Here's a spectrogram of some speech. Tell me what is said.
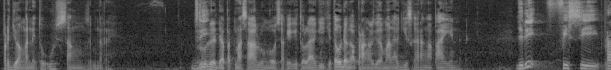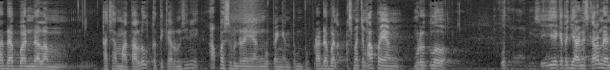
perjuangan itu usang sebenarnya. Jadi udah dapat masa lalu nggak usah kayak gitu lagi. Kita udah nggak perang agama lagi sekarang ngapain Jadi visi peradaban dalam kacamata lu ketika lu di sini apa sebenarnya yang lu pengen tempuh? Peradaban semacam apa yang menurut ut- iya kita jalani sekarang dan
